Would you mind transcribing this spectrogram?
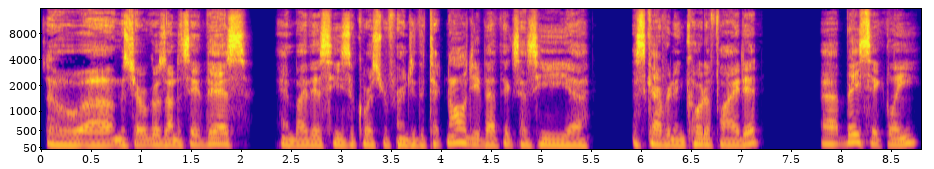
So uh, Mr. goes on to say this and by this, he's, of course, referring to the technology of ethics as he uh, discovered and codified it. Uh, basically,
